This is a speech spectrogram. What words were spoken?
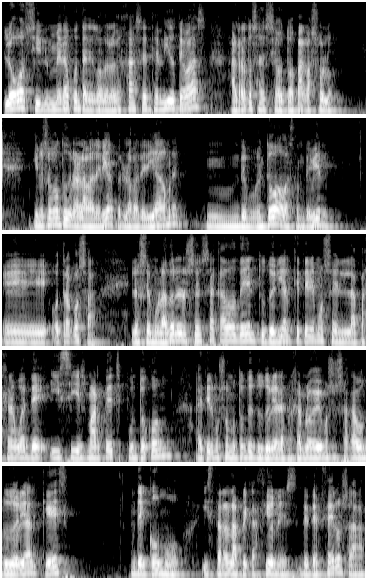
Luego, si me he dado cuenta que cuando lo dejas encendido te vas, al rato se, se autoapaga solo. Y no sé cuánto dura la batería, pero la batería, hombre, mm, de momento va bastante bien. Eh, otra cosa, los emuladores los he sacado del tutorial que tenemos en la página web de easysmartech.com. Ahí tenemos un montón de tutoriales. Por ejemplo, hemos sacado un tutorial que es de cómo instalar aplicaciones de terceros, o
